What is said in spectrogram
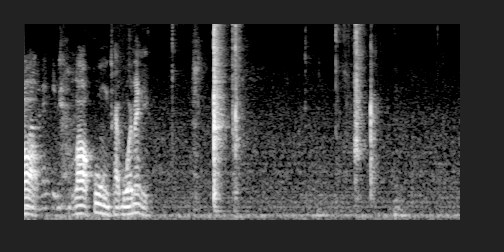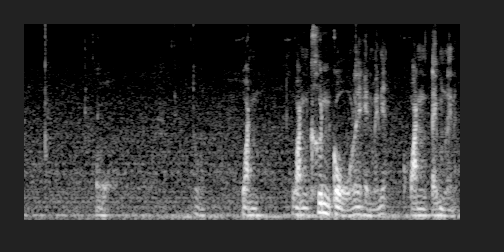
ลอกิลอกุ้งแชบวยแม่งอีก ควัน ควันขึ้นโกเลยเห็นไหมเนี่ย ควันเต็มเลยเนะ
